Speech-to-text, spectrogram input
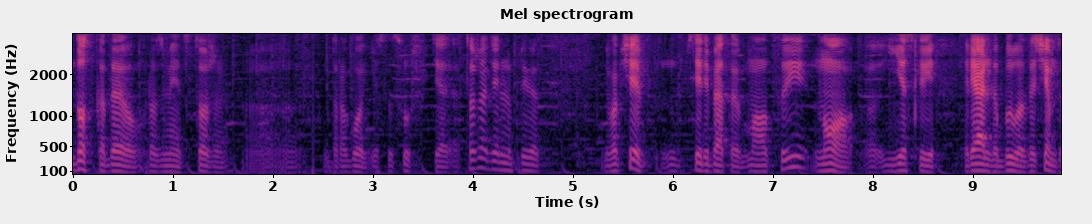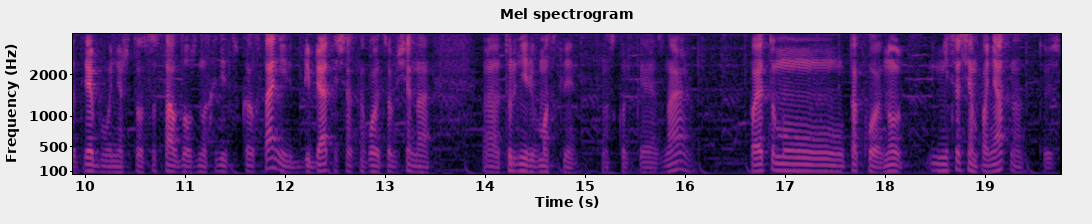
DOS KDL, разумеется, тоже э, дорогой, если слушаешь, тебе тоже отдельный привет. Вообще, все ребята молодцы, но э, если реально было зачем-то требование, что состав должен находиться в Казахстане, ребята сейчас находятся вообще на э, турнире в Москве, насколько я знаю. Поэтому такое, ну, не совсем понятно, то есть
